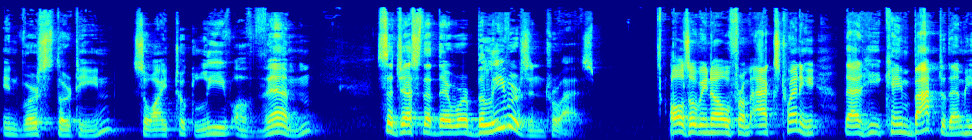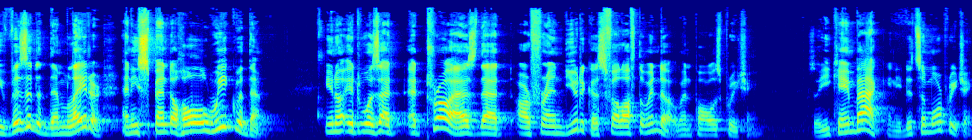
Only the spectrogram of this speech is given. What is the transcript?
in verse 13, so I took leave of them, suggests that there were believers in Troas. Also, we know from Acts 20 that he came back to them, he visited them later, and he spent a whole week with them. You know, it was at, at Troas that our friend Eutychus fell off the window when Paul was preaching. So he came back and he did some more preaching.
